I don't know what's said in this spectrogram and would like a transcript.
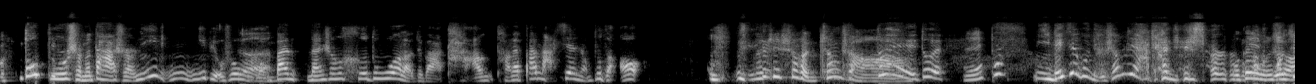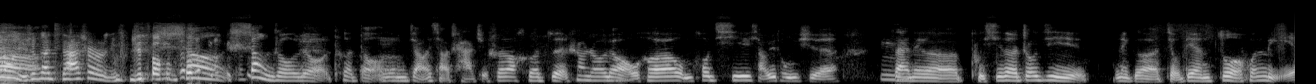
么，都不是什么大事儿。你你你比如说我们班男生喝多了，对吧？躺躺在斑马线上不走，那这事很正常啊。对对，哎，不是你没见过女生这样干这事儿我跟你们说，我见过女生干其他事儿，你不知道吗？上上周六特逗，我给你们讲个小插曲。说到喝醉，上周六我和我们后期小玉同学在那个浦西的洲际。那个酒店做婚礼，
